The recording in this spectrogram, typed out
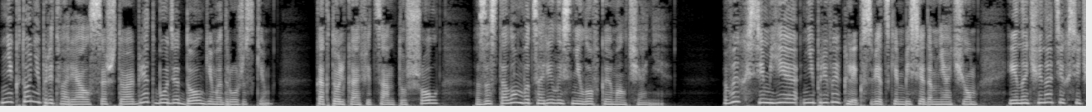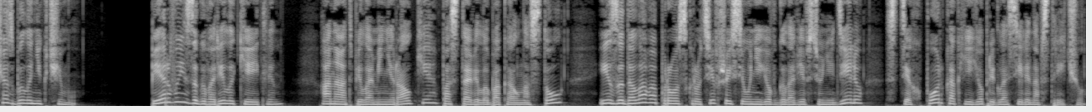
Никто не притворялся, что обед будет долгим и дружеским. Как только официант ушел, за столом воцарилось неловкое молчание. В их семье не привыкли к светским беседам ни о чем, и начинать их сейчас было ни к чему. Первой заговорила Кейтлин. Она отпила минералки, поставила бокал на стол и задала вопрос, крутившийся у нее в голове всю неделю с тех пор, как ее пригласили на встречу.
